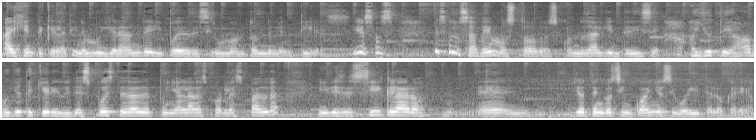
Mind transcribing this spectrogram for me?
hay gente que la tiene muy grande y puede decir un montón de mentiras. Y eso, eso lo sabemos todos. Cuando alguien te dice, ay, yo te amo, yo te quiero, y después te da de puñaladas por la espalda y dices, sí, claro, eh, yo tengo cinco años y voy y te lo creo.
